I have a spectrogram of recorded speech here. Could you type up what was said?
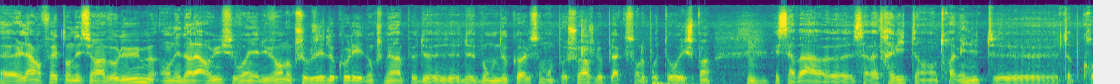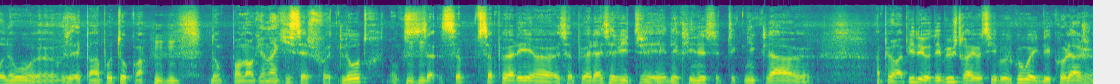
Euh, là, en fait, on est sur un volume, on est dans la rue, souvent il y a du vent, donc je suis obligé de le coller. Donc je mets un peu de, bombe de colle sur mon pochoir, je le plaque sur le poteau et je peins. Mhm. Et ça va, euh, ça va très vite. En trois minutes, euh, top chrono, vous n'avez pas un poteau, quoi. Mhm. Donc pendant qu'il y en a un qui sèche, il faut être l'autre. Donc mhm. ça, peut aller, ça peut aller assez vite. J'ai décliné cette technique-là un peu rapide. Et au début, je travaillais aussi beaucoup avec des collages,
